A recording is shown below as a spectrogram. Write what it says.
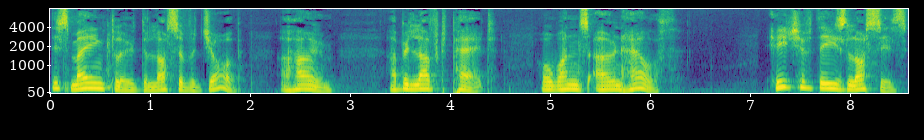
This may include the loss of a job, a home, a beloved pet, or one's own health. Each of these losses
